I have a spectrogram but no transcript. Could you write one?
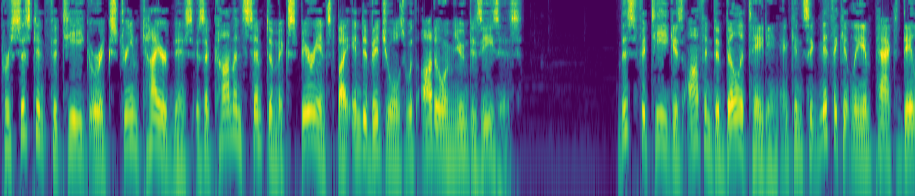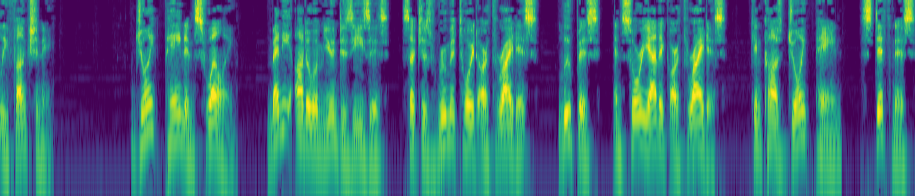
Persistent fatigue or extreme tiredness is a common symptom experienced by individuals with autoimmune diseases. This fatigue is often debilitating and can significantly impact daily functioning. Joint pain and swelling. Many autoimmune diseases, such as rheumatoid arthritis, lupus, and psoriatic arthritis, can cause joint pain, stiffness,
